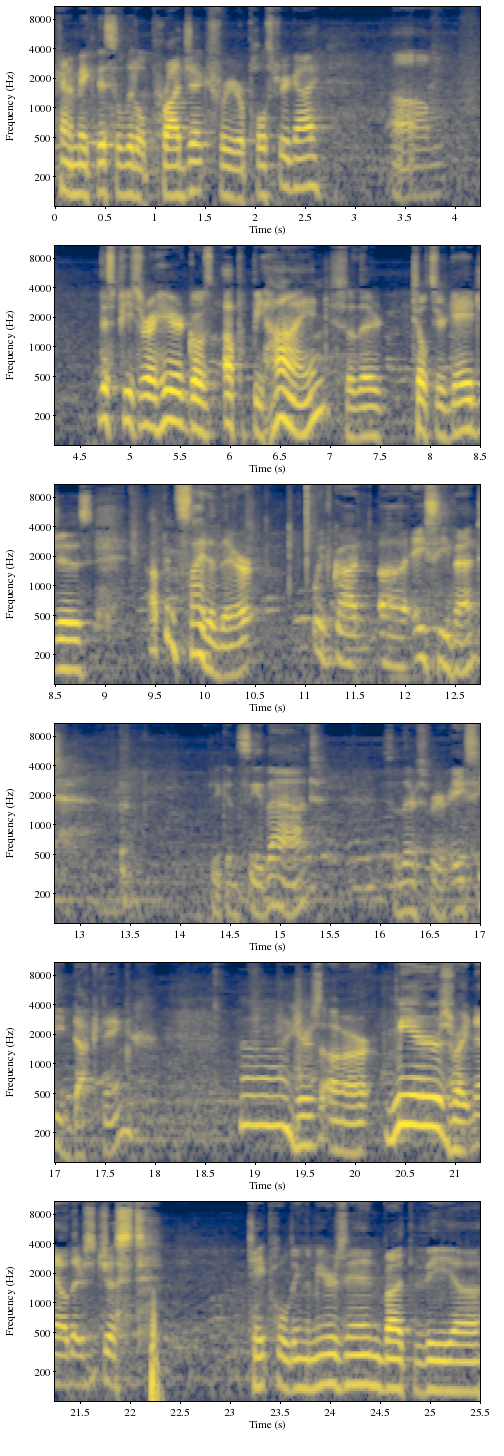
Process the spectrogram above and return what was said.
kind of make this a little project for your upholstery guy. Um, this piece right here goes up behind, so there tilts your gauges. Up inside of there, we've got uh, AC vent. If you can see that. So there's for your AC ducting. Uh, here's our mirrors. Right now there's just tape holding the mirrors in, but the uh,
